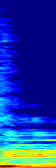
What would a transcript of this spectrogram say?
Bye.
